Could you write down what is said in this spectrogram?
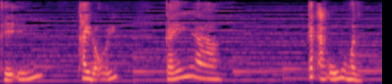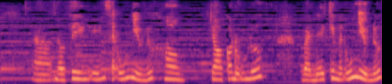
thì yến thay đổi cái uh, cách ăn uống của mình. À, đầu tiên yến sẽ uống nhiều nước hơn cho có đủ nước và để khi mình uống nhiều nước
